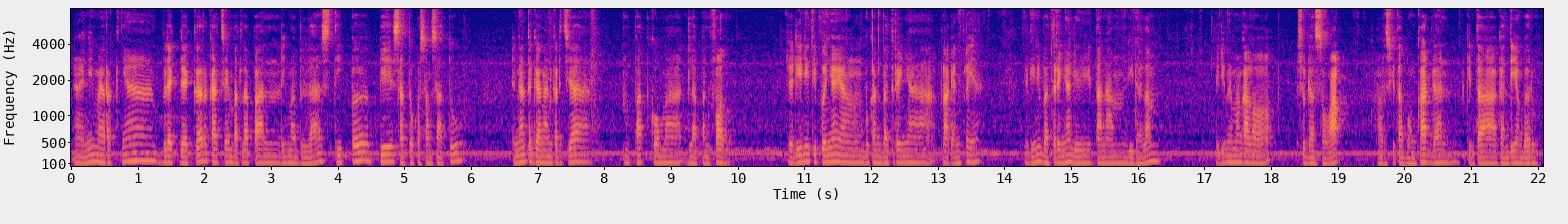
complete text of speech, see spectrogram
Nah ini mereknya Black Decker KC4815 tipe B101 dengan tegangan kerja 4,8 volt. Jadi ini tipenya yang bukan baterainya plug and play ya. Jadi ini baterainya ditanam di dalam. Jadi memang kalau sudah soak harus kita bongkar dan kita ganti yang baru.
